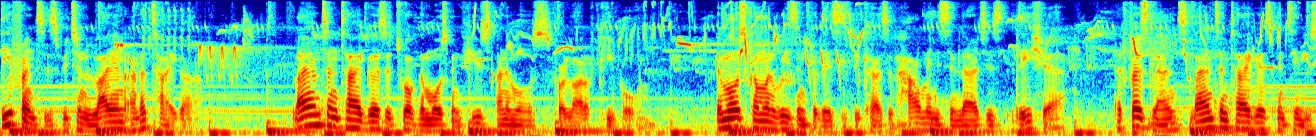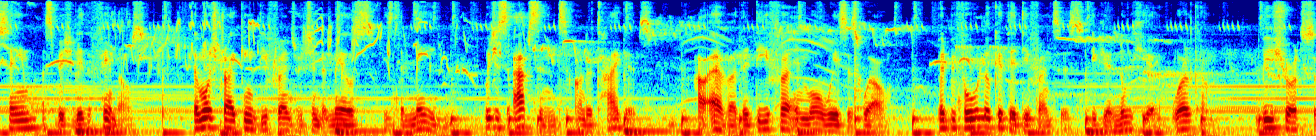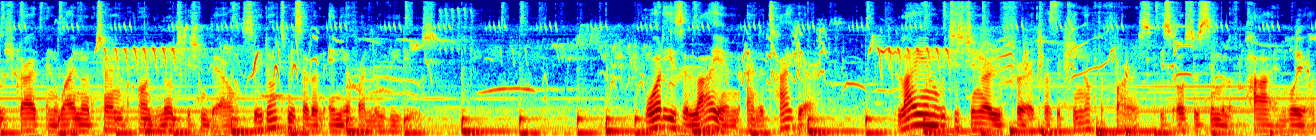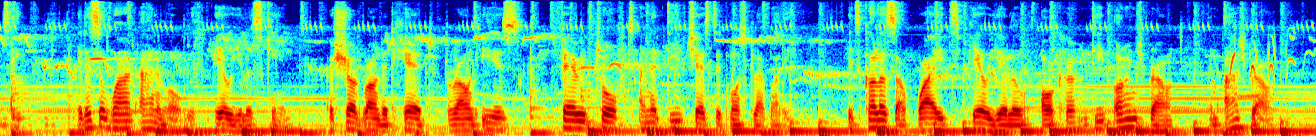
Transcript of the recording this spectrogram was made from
Differences between a lion and a tiger. Lions and tigers are two of the most confused animals for a lot of people. The most common reason for this is because of how many similarities they share. At first glance, lions and tigers can seem the same, especially the females. The most striking difference between the males is the mane, which is absent on the tigers. However, they differ in more ways as well. But before we look at the differences, if you're new here, welcome. Be sure to subscribe and why not turn on the notification bell so you don't miss out on any of our new videos. What is a lion and a tiger? Lion, which is generally referred to as the king of the forest, is also a symbol of power and royalty. It is a wild animal with pale yellow skin, a short rounded head, round ears, fairy tuft, and a deep chested muscular body. Its colors are white, pale yellow, ochre, deep orange brown, and ash brown.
